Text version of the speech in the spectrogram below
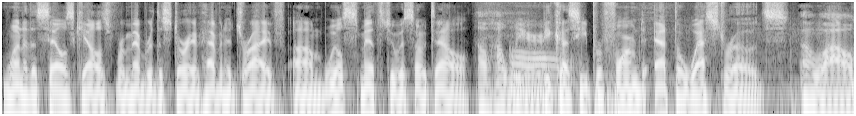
one of the sales gals remembered the story of having to drive um, Will Smith to his hotel oh, how weird. because he performed at the Westroads. oh, wow.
